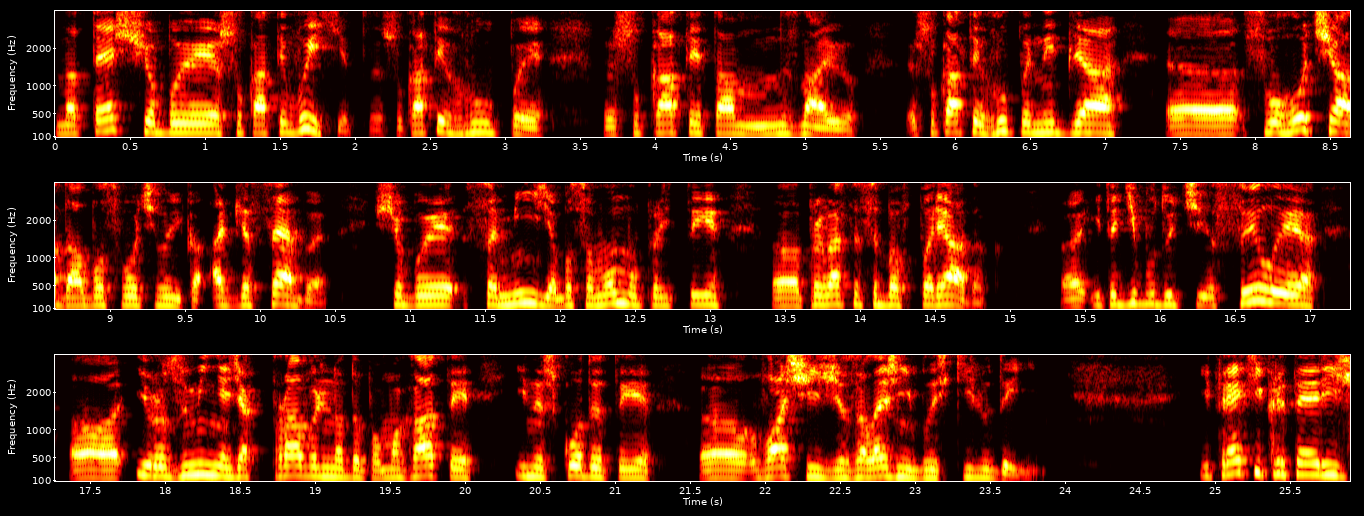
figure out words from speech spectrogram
на те, щоб шукати вихід, шукати групи, шукати там, не знаю, шукати групи не для е, свого чада або свого чоловіка, а для себе, щоб самій або самому прийти, е, привести себе в порядок. Е, і тоді будуть сили е, і розуміння, як правильно допомагати і не шкодити е, вашій залежній близькій людині. І третій критерій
